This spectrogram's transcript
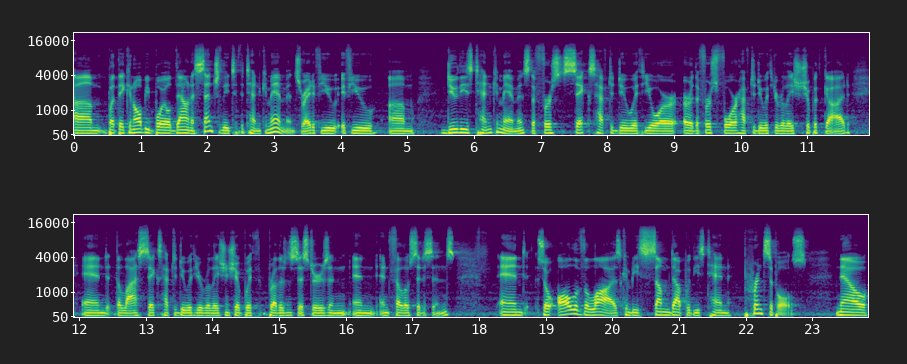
um, but they can all be boiled down essentially to the Ten Commandments, right? If you if you um, do these 10 commandments. The first six have to do with your or the first four have to do with your relationship with god and the last six have to do with your relationship with brothers and sisters and and, and fellow citizens. And so all of the laws can be summed up with these 10 principles. Now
